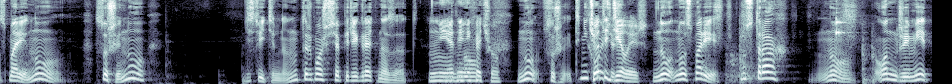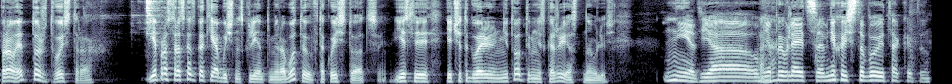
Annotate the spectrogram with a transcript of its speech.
Смотри, ну, слушай, ну, действительно, ну ты же можешь все переиграть назад. Нет, я не Ну, хочу. Ну, слушай, ты не Что хочешь. ты делаешь? Ну, ну, смотри, ну, страх, ну, он же имеет право, это тоже твой страх. Я просто рассказываю, как я обычно с клиентами работаю в такой ситуации. Если я что-то говорю не то, ты мне скажи, я остановлюсь. Нет, я, у меня появляется, мне хочется с тобой так это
